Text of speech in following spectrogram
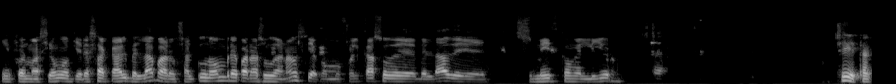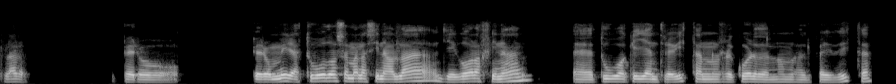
información o quiere sacar, ¿verdad? Para usar tu nombre para su ganancia, como fue el caso de, ¿verdad? De Smith con el libro. Sí, está claro. Pero, pero mira, estuvo dos semanas sin hablar, llegó a la final, eh, tuvo aquella entrevista, no recuerdo el nombre del periodista,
